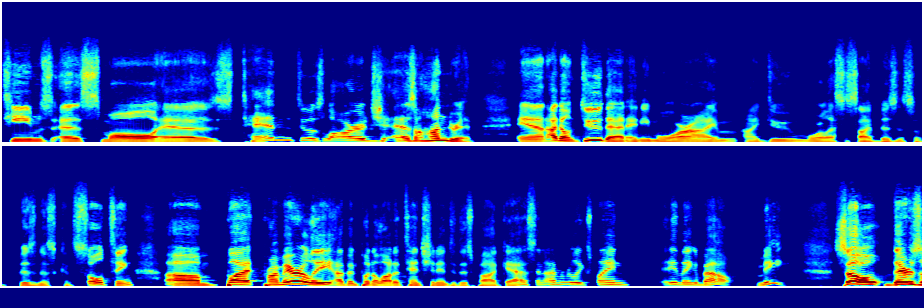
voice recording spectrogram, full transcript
teams as small as 10 to as large as 100, and I don't do that anymore. I'm I do more or less a side business of business consulting, um, but primarily I've been putting a lot of attention into this podcast, and I haven't really explained anything about me. So there's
